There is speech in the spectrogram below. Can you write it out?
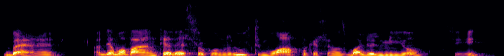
Bene, andiamo avanti adesso con l'ultimo up, che se non sbaglio è il mio, Sì.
